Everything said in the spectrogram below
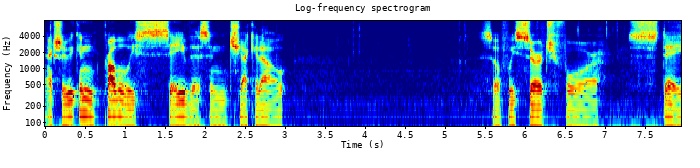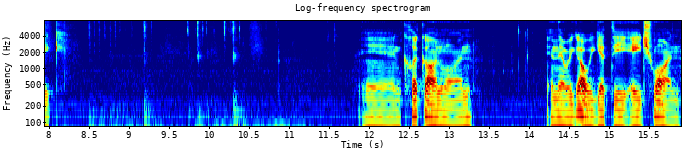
Actually, we can probably save this and check it out. So if we search for steak and click on one, and there we go we get the H1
